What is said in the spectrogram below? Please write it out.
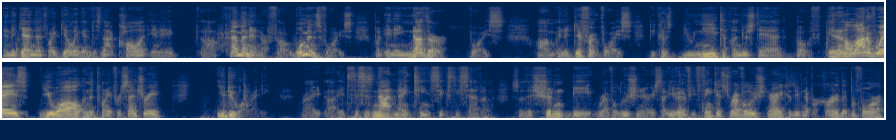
And again, that's why Gilligan does not call it in a uh, feminine or uh, woman's voice, but in another voice. um, in a different voice because you need to understand both. And in a lot of ways, you all in the 21st century, you do already, right? Uh, it's this is not 1967, so this shouldn't be revolutionary. So even if you think it's revolutionary because you've never heard of it before,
